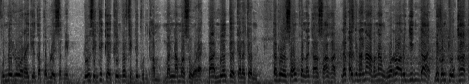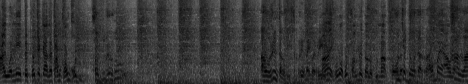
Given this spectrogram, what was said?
คุณไม่รู้อะไรเกี่ยวกับผมเลยสักนิด ดูสิ่งที่เกิดขึ้นเพราะสิ่งที่คุณทำมันนำมาสู่อะไร บ้านเมืองเกิดจลาจลตำรวจสองคนอาการสาหัส แล้วคุณจะมีหน้ามานั่งหัวเราะและยิ้มได้ มีคนถูกฆ่าตายวันนี้เป็นผลจากการกระทำของคุณ ผมรู้ เอาเรื่องตลกอีกสักเรื่องไหมเมอรี่ไม่ผมว่าผมฟังเรื่องตลกคุณมากพอคุณแล้ว จะโดนอะไรผมไม่เอาหรอกถ้าล้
